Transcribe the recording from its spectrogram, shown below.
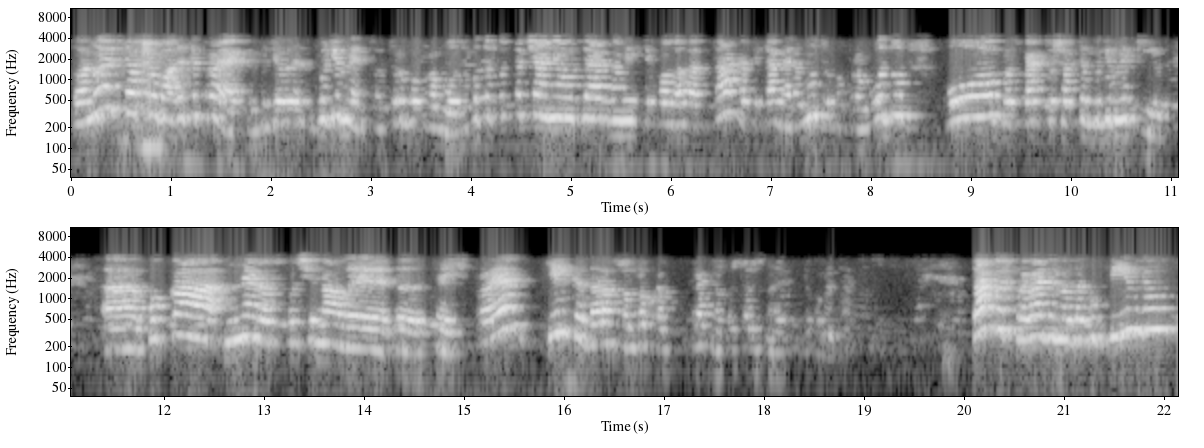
Планується впровадити проекти будів- будівництво трубопроводу водопостачання озер на місці Павлоград та капітальний ремонт трубопроводу по проспекту шахтебудівників. Е, Поки не розпочинали е, цей проект, тільки зараз розробка проектно-кошторисної документації. Також проведено закупівлю,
